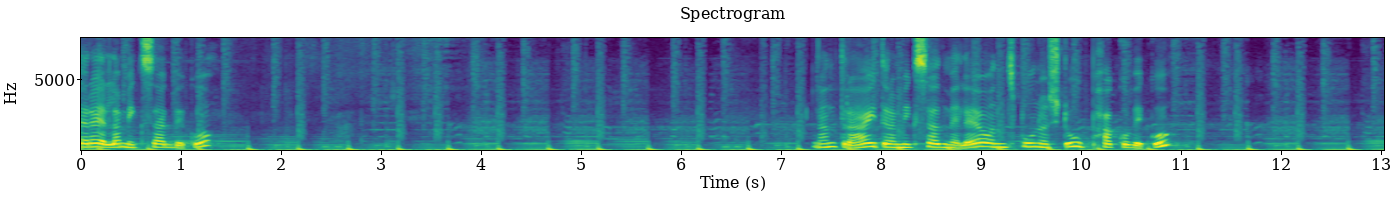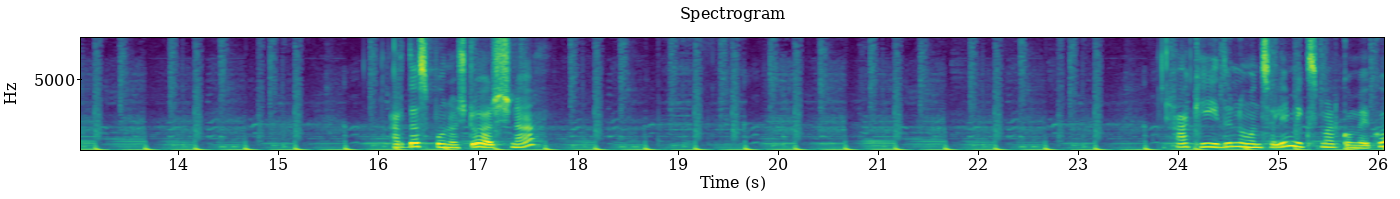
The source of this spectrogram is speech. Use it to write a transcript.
ಥರ ಎಲ್ಲ ಮಿಕ್ಸ್ ಆಗಬೇಕು. ನಂತರ ಈ ಥರ ಮಿಕ್ಸ್ ಆದಮೇಲೆ ಒಂದು ಸ್ಪೂನಷ್ಟು ಉಪ್ಪು ಹಾಕ್ಕೋಬೇಕು. ಅರ್ಧ ಸ್ಪೂನಷ್ಟು ಅರಿಶಿನ ಹಾಕಿ ಇದನ್ನು ಒಂದ್ಸಲಿ ಮಿಕ್ಸ್ ಮಾಡ್ಕೊಬೇಕು.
